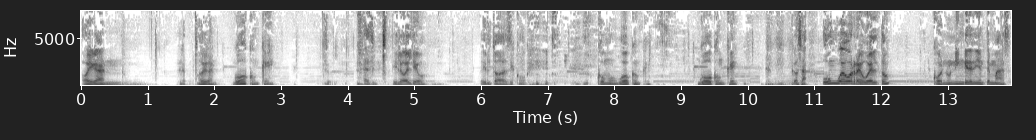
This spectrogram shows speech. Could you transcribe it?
oigan, oigan, ¿huevo con qué? Así. Y luego él Diego, y todo así como que, ¿cómo? ¿Huevo con qué? ¿Huevo con qué? o sea, un huevo revuelto con un ingrediente más.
